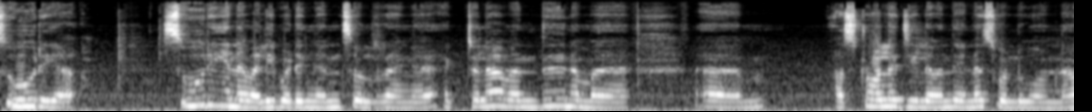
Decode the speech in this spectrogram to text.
சூர்யா சூரியனை வழிபடுங்கன்னு சொல்கிறாங்க ஆக்சுவலாக வந்து நம்ம அஸ்ட்ராலஜியில் வந்து என்ன சொல்லுவோம்னா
